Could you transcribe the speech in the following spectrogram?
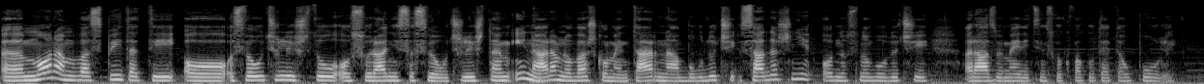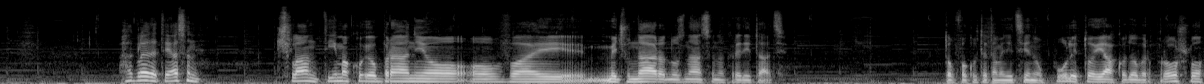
E, moram vas pitati o sveučilištu, o suradnji sa sveučilištem i naravno vaš komentar na budući, sadašnji, odnosno budući razvoj medicinskog fakulteta u Puli. A gledajte, ja sam član tima koji je obranio ovaj, međunarodnu znanstvenu akreditaciju tog fakulteta medicine u Puli. To je jako dobro prošlo.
